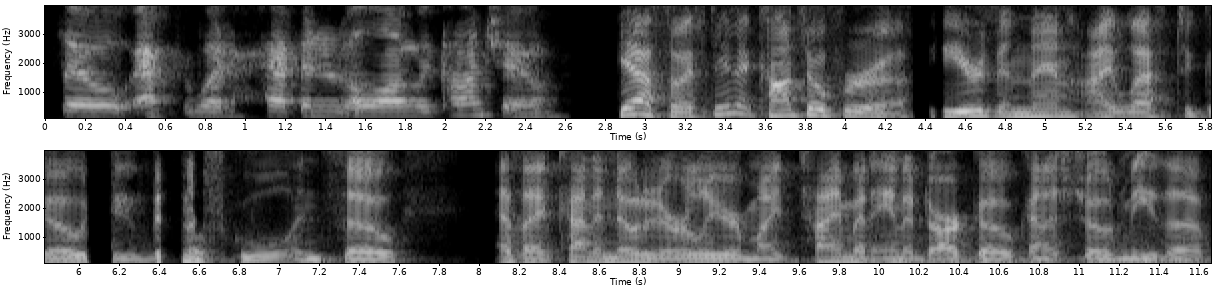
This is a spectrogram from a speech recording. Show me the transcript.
So after what happened along with concho? Yeah so i stayed at concho for a few years and then i left to go to business school. And so as i kind of noted earlier my time at anadarko kind of showed me the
